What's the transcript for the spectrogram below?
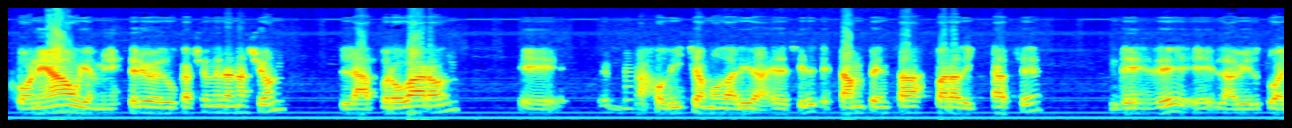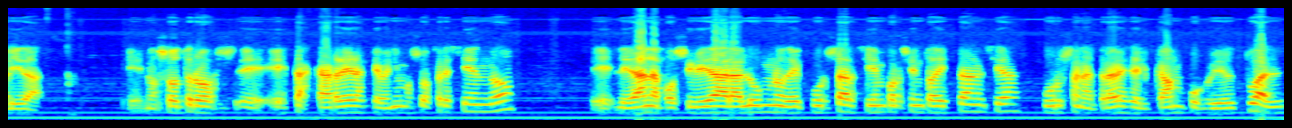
CONEAU y el Ministerio de Educación de la Nación la aprobaron eh, bajo dicha modalidad, es decir, están pensadas para dictarse desde la virtualidad. nosotros estas carreras que venimos ofreciendo le dan la posibilidad al alumno de cursar 100% a distancia, cursan a través del campus virtual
